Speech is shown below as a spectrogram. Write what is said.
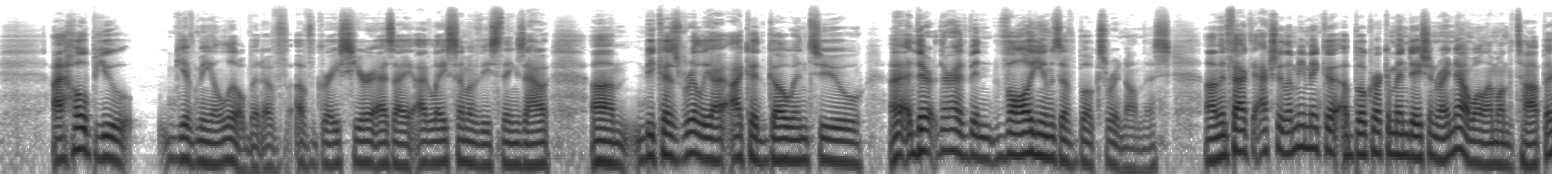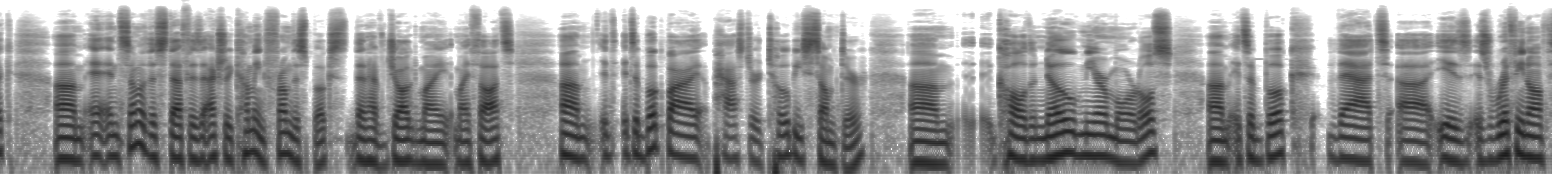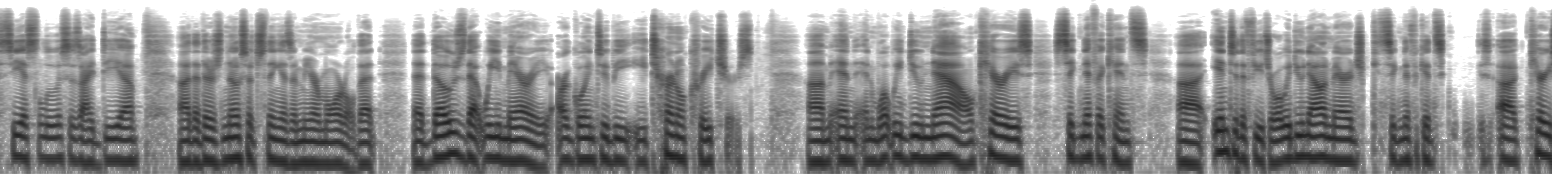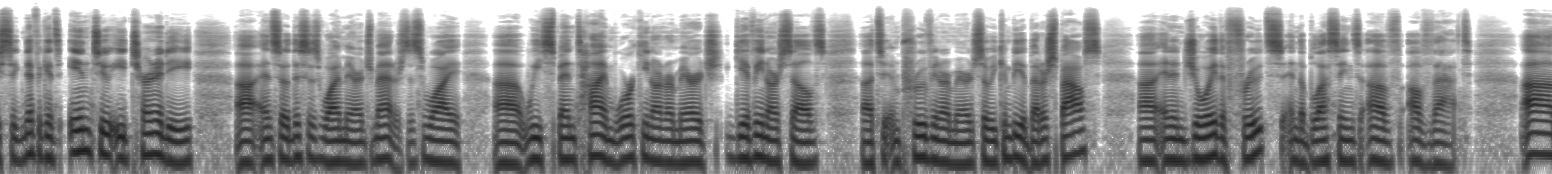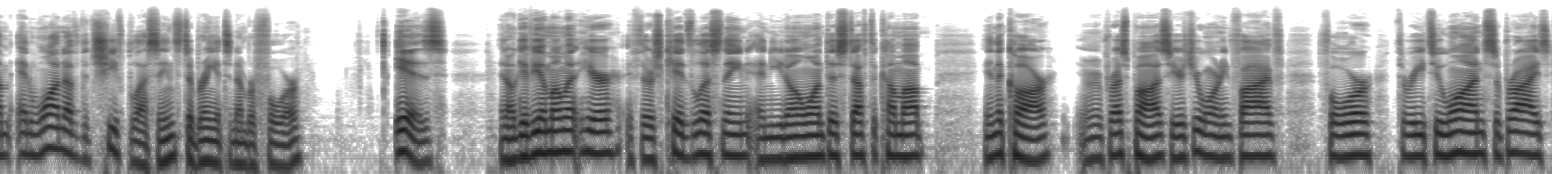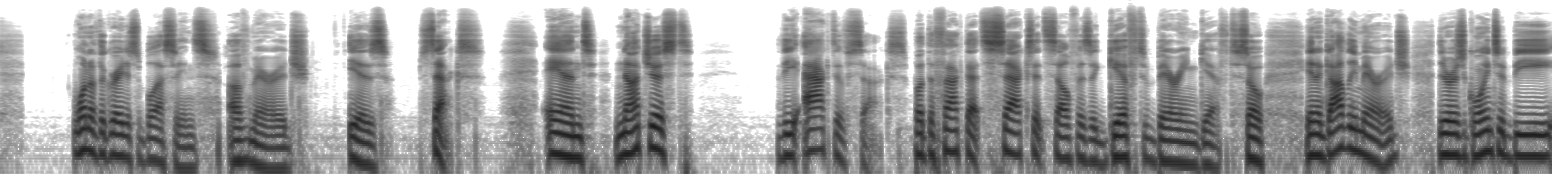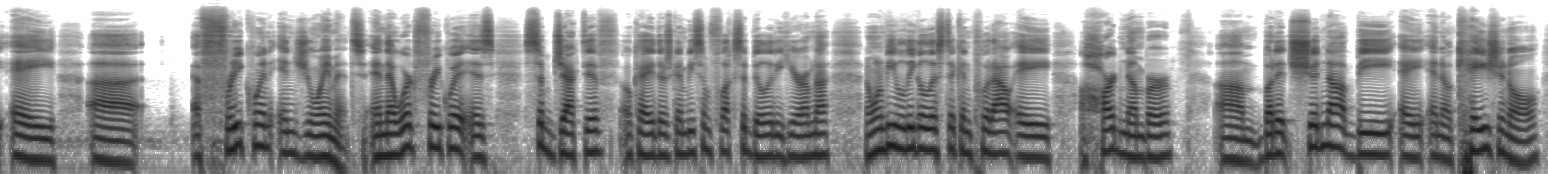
I hope you give me a little bit of, of grace here as I, I lay some of these things out. Um, because really I, I could go into uh, there there have been volumes of books written on this. Um, in fact actually let me make a, a, book recommendation right now while I'm on the topic. Um, and, and, some of this stuff is actually coming from this books that have jogged my my thoughts. Um, it, it's a book by Pastor Toby Sumpter um, called No Mere Mortals. Um, it's a book that uh, is is riffing off C.S. Lewis's idea uh, that there's no such thing as a mere mortal. That that those that we marry are going to be eternal creatures. Um, and and what we do now carries significance uh, into the future. What we do now in marriage significance uh, carries significance into eternity, uh, and so this is why marriage matters. This is why uh, we spend time working on our marriage, giving ourselves uh, to improving our marriage, so we can be a better spouse uh, and enjoy the fruits and the blessings of of that. Um, and one of the chief blessings, to bring it to number four, is And I'll give you a moment here if there's kids listening and you don't want this stuff to come up in the car. Press pause. Here's your warning: five, four, three, two, one. Surprise! One of the greatest blessings of marriage is sex, and not just the act of sex, but the fact that sex itself is a gift bearing gift. So, in a godly marriage, there is going to be a uh, a frequent enjoyment, and that word "frequent" is subjective. Okay, there's going to be some flexibility here. I'm not. I don't want to be legalistic and put out a a hard number, um, but it should not be a an occasional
